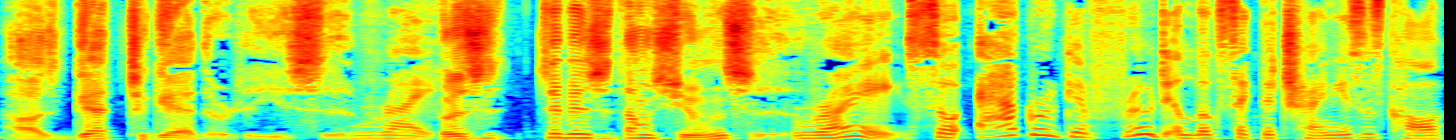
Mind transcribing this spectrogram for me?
啊，get together 的意思。 Right. 可是这边是当形容词， Right. So aggregate fruit, it looks like the Chinese is called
